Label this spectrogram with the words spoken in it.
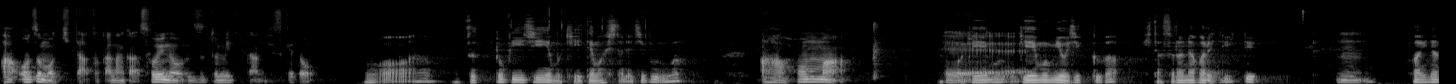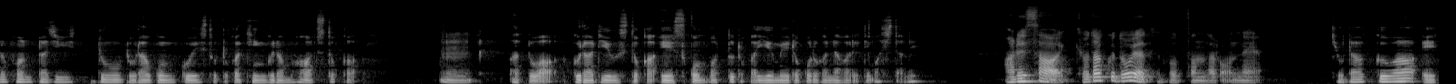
あ、Osmo 来たとか、なんかそういうのをずっと見てたんですけど、ずっと BGM 聞いてましたね、自分は。あ、ほんま。えーゲーム、ゲームミュージックがひたすら流れていて、うん。ファイナルファンタジーとドラゴンクエストとかキングダムハーツとか、うん。あとはグラディウスとかエースコンバットとか有名どころが流れてましたね。あれさ、許諾どうやって撮ったんだろうね。許諾は、えっ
